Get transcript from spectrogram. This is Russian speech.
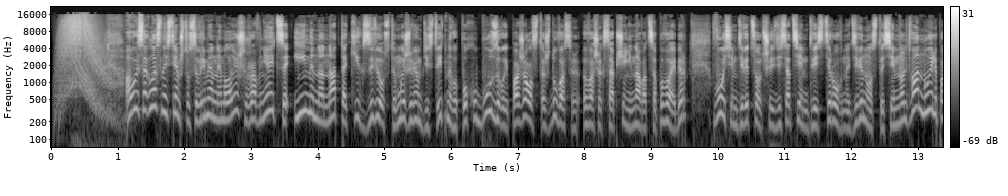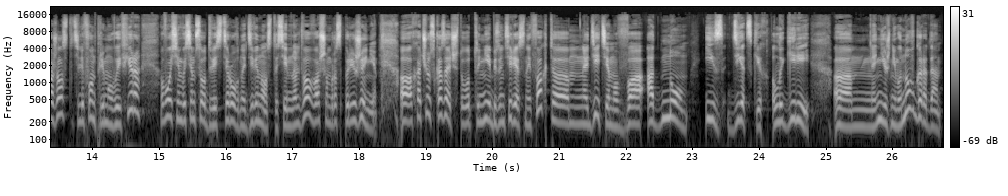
А вы согласны с тем, что современная молодежь равняется именно на таких звезд? И мы живем действительно в эпоху Бузовой. Пожалуйста, жду вас, ваших сообщений на WhatsApp и Viber. 8 967 200 ровно 9702. Ну или, пожалуйста, телефон прямого эфира 8 800 200 ровно 9702 в вашем распоряжении. А, хочу сказать, что вот не безинтересный факт. Детям в одном из детских лагерей Нижнего Новгорода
